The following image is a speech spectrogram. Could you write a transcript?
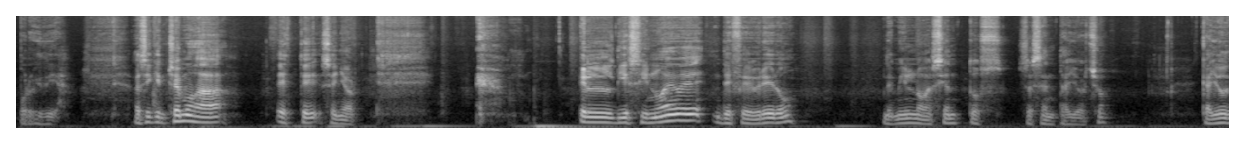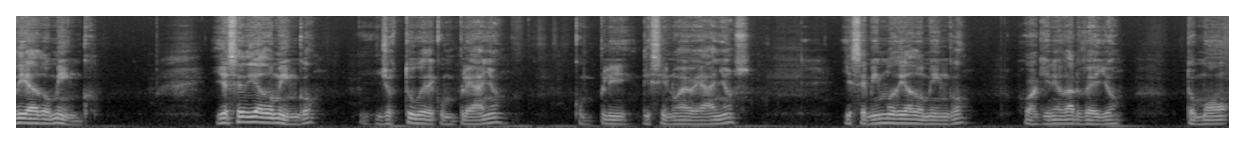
por hoy día. Así que entremos a este señor. El 19 de febrero de 1968 cayó día domingo. Y ese día domingo yo estuve de cumpleaños, cumplí 19 años, y ese mismo día domingo Joaquín Edar Bello tomó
